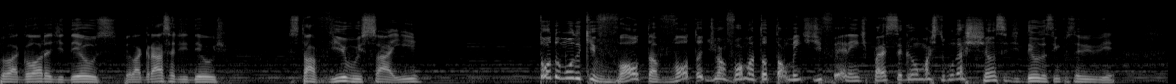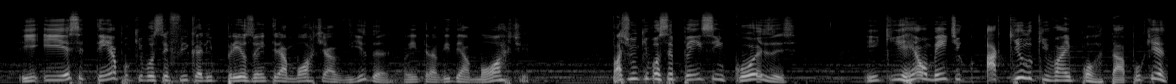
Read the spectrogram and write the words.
pela glória de Deus, pela graça de Deus, estar vivo e sair. Todo mundo que volta, volta de uma forma totalmente diferente. Parece que você ganhou uma segunda chance de Deus assim para você viver. E, e, esse tempo que você fica ali preso entre a morte e a vida, ou entre a vida e a morte, faz com que você pense em coisas em que realmente aquilo que vai importar. Porque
